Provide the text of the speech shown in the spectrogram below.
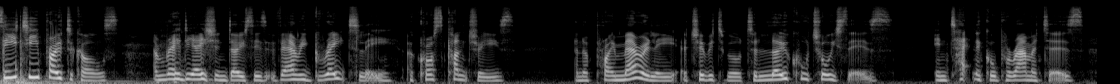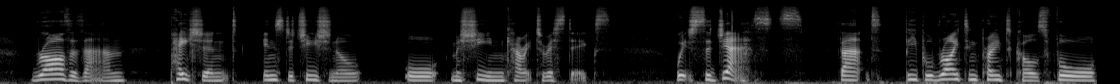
CT protocols and radiation doses vary greatly across countries and are primarily attributable to local choices in technical parameters rather than patient, institutional, or machine characteristics, which suggests that people writing protocols for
